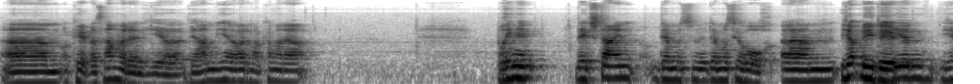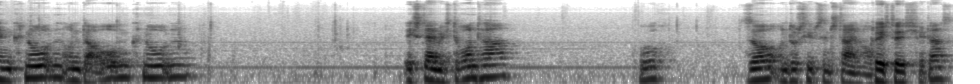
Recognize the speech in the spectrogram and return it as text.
ähm, okay, was haben wir denn hier? Wir haben hier, warte mal, kann man da. Bring den, den Stein, der, müssen, der muss hier hoch. Ähm, Ich habe eine Idee. hier, hier ein Knoten und da oben Knoten. Ich stelle mich drunter. Hoch. So, und du schiebst den Stein hoch. Richtig. Geht das?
